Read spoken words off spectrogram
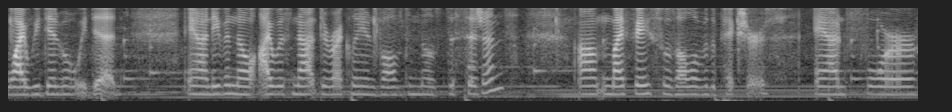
why we did what we did. And even though I was not directly involved in those decisions, um, my face was all over the pictures. And for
